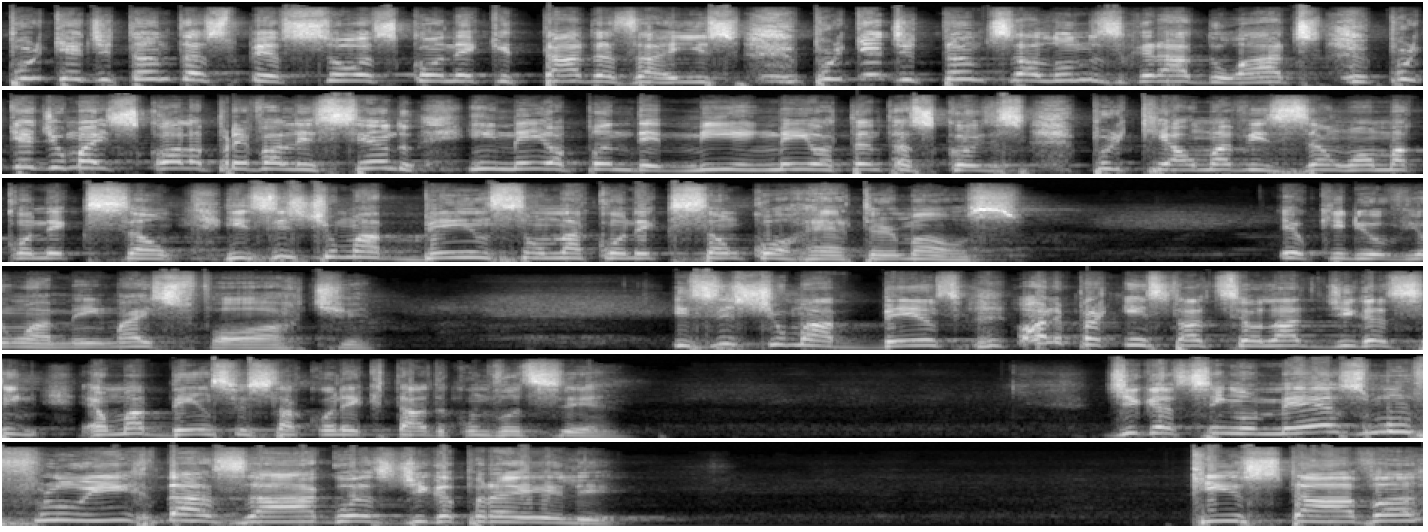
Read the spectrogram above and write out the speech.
Por que de tantas pessoas conectadas a isso? Por que de tantos alunos graduados? Por que de uma escola prevalecendo em meio à pandemia, em meio a tantas coisas? Porque há uma visão, há uma conexão. Existe uma bênção na conexão correta, irmãos. Eu queria ouvir um amém mais forte. Existe uma benção. Olha para quem está do seu lado e diga assim: é uma benção estar conectado com você. Diga assim: o mesmo fluir das águas, diga para ele, que estava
